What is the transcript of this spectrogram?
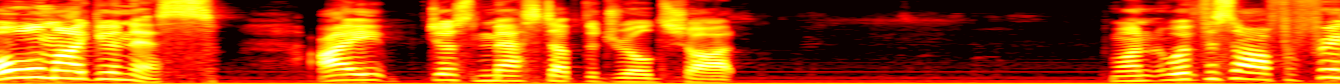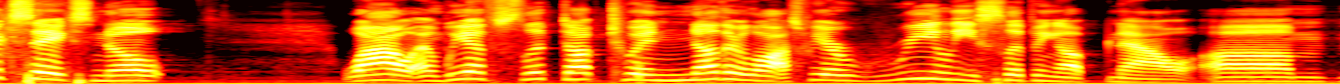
Oh my goodness! I just messed up the drilled shot. Come on, whip this off, for frick's sakes, no. Wow, and we have slipped up to another loss. We are really slipping up now. Um,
